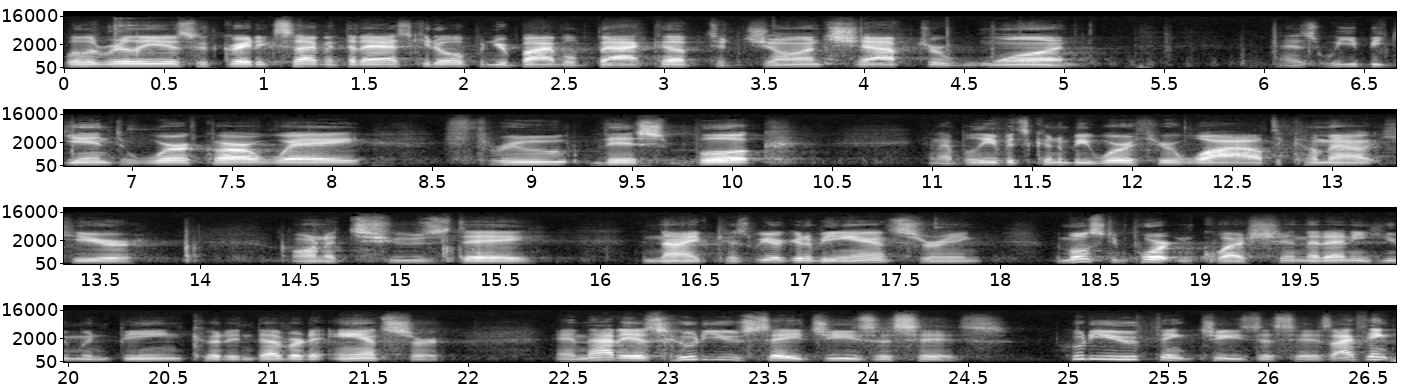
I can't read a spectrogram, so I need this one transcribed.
Well, it really is with great excitement that I ask you to open your Bible back up to John chapter 1 as we begin to work our way through this book. And I believe it's going to be worth your while to come out here on a Tuesday night because we are going to be answering the most important question that any human being could endeavor to answer. And that is who do you say Jesus is? Who do you think Jesus is? I think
